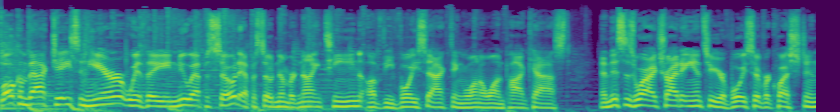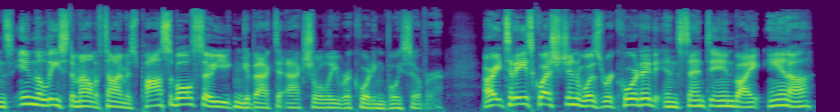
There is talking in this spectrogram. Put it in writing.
Welcome back, Jason here with a new episode, episode number 19 of the Voice Acting 101 podcast. And this is where I try to answer your voiceover questions in the least amount of time as possible so you can get back to actually recording voiceover. All right, today's question was recorded and sent in by Anna,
